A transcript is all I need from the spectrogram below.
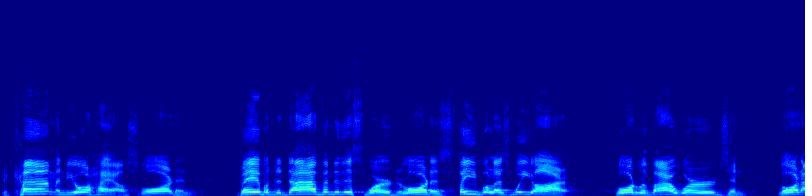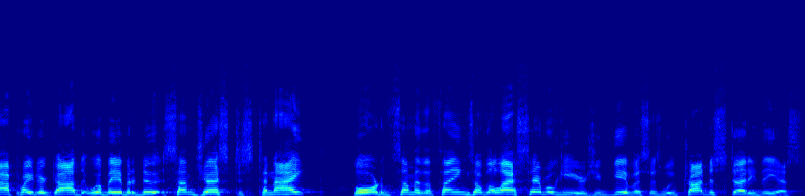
to come into your house, Lord, and be able to dive into this word. Lord, as feeble as we are, Lord, with our words, and Lord, I pray, dear God, that we'll be able to do it some justice tonight. Lord, of some of the things over the last several years you've given us as we've tried to study this.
